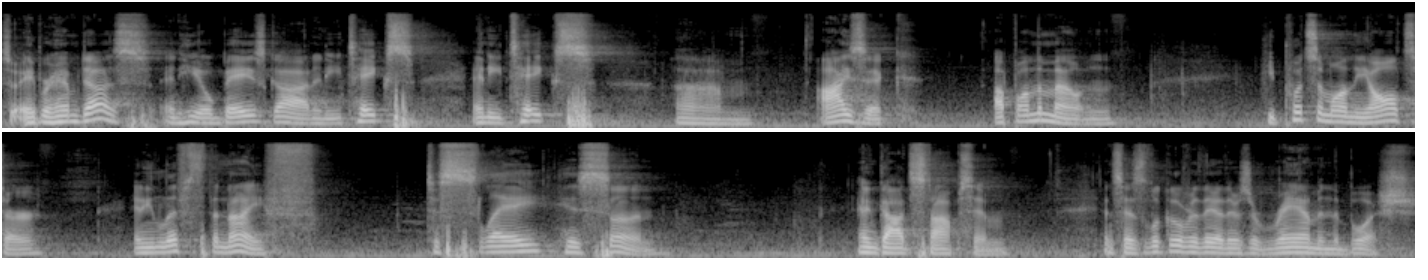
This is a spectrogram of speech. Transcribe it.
So Abraham does, and he obeys God, and he takes and he takes um, Isaac up on the mountain he puts him on the altar and he lifts the knife to slay his son. And God stops him and says, Look over there, there's a ram in the bush.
